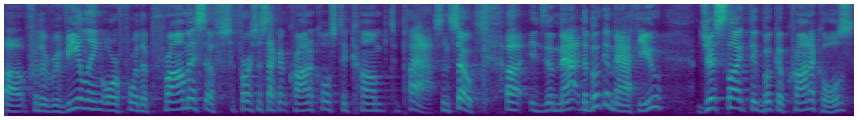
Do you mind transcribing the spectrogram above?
uh, for the revealing or for the promise of 1st and 2nd Chronicles to come to pass. And so, uh, the, Ma- the book of Matthew just like the book of Chronicles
